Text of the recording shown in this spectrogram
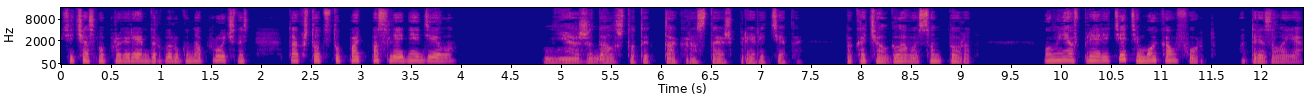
Сейчас мы проверяем друг друга на прочность, так что отступать — последнее дело. «Не ожидал, что ты так расставишь приоритеты», — покачал головой Санторот. «У меня в приоритете мой комфорт», — отрезала я,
